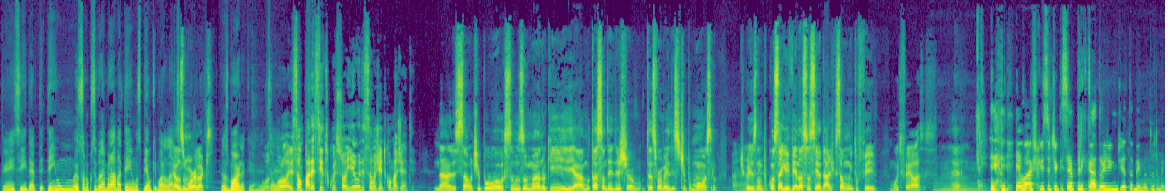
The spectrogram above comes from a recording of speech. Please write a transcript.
Tem sim. Deve ter, tem um. Eu só não consigo lembrar, mas tem uns peão que mora lá. É os sim. Morlocks. É os Morlock. É, Os isso aí. Morlock. Eles são parecidos com isso aí ou eles são gente como a gente? Não, eles são tipo são os humanos que a mutação deles deixa- transforma eles tipo monstro. Tipo, eles não conseguem viver na sociedade que são muito feios. Muito feiosos. É. Eu acho que isso tinha que ser aplicado hoje em dia também, mas tudo bem.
